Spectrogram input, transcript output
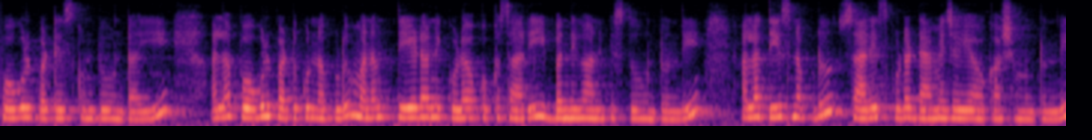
పోగులు పట్టేసుకుంటూ ఉంటాయి. అలా పోగులు పట్టుకున్నప్పుడు మనం తీయడానికి కూడా ఒక్కొక్కసారి ఇబ్బందిగా అనిపిస్తూ ఉంటుంది. అలా తీసినప్పుడు శారీస్ కూడా డ్యామేజ్ అయ్యే అవకాశం ఉంటుంది.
